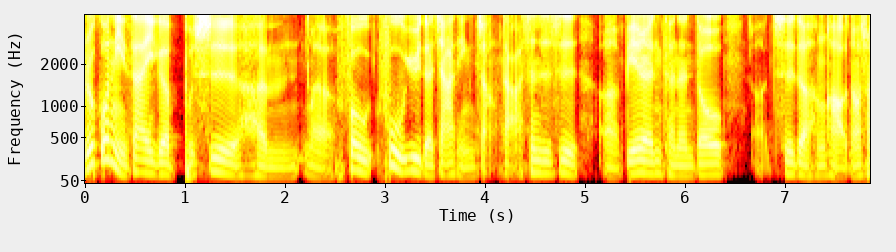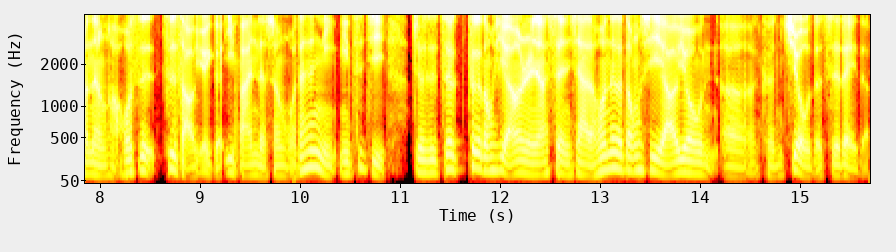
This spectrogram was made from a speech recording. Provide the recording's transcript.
如果你在一个不是很呃富富裕的家庭长大，甚至是呃别人可能都呃吃的很好，然后穿的很好，或是至少有一个一般的生活，但是你你自己就是这这个东西也要人家剩下的，或那个东西也要用呃可能旧的之类的，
